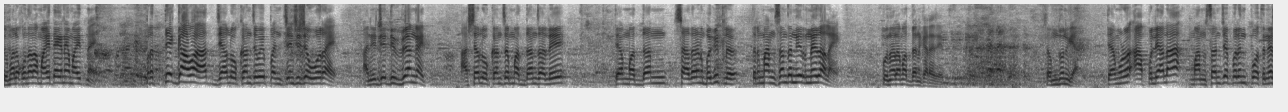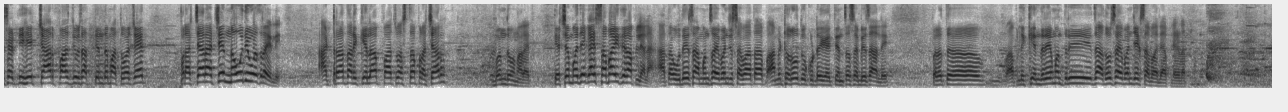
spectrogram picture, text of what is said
तुम्हाला कोणाला माहीत आहे की नाही माहीत नाही. प्रत्येक गावात ज्या लोकांचं वय पंच्याऐंशीच्या वर आहे आणि जे दिव्यांग आहेत अशा लोकांचं मतदान झाले त्या मतदान साधारण बघितलं तर माणसांचा निर्णय झाला आहे कुणाला मतदान करायचं आहे समजून घ्या. त्यामुळं आपल्याला माणसांच्यापर्यंत पोचण्यासाठी हे चार पाच दिवस अत्यंत महत्त्वाचे आहेत. प्रचाराचे नऊ दिवस राहिले. अठरा तारखेला पाच वाजता प्रचार बंद होणार आहेत. त्याच्यामध्ये काय सभा येतील आपल्याला? आता उदय सामंत साहेबांची सभा आता आम्ही ठरवतो कुठे काय त्यांचा सभेचं आले परत आपले केंद्रीय मंत्री जाधव साहेबांची एक सभा आली आपल्याकडं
